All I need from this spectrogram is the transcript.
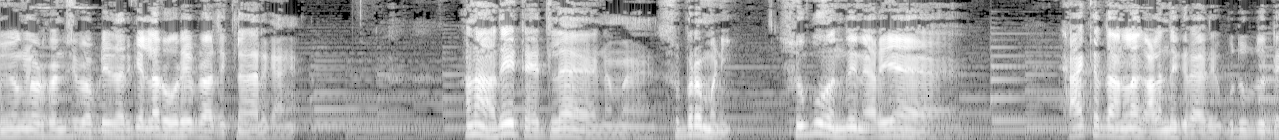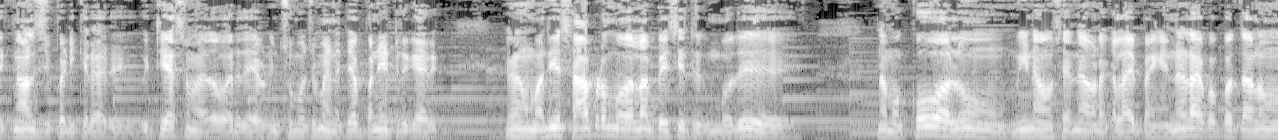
இவங்களோட ஃப்ரெண்ட்ஷிப் அப்படியே தான் இருக்கு. எல்லாரும் ஒரே ப்ராஜெக்ட்ல தான் இருக்காங்க. ஆனால் அதே டயத்தில் நம்ம சுப்பிரமணி சுபு வந்து நிறைய ஹேக்கத்தான்லாம் கலந்துக்கிறாரு. புது புது டெக்னாலஜி படிக்கிறாரு. வித்தியாசம் ஏதோ வருது அப்படின்னு சும்மா சும்மா என்னத்தையா பண்ணிட்டு இருக்காரு. இவங்க மதியம் சாப்பிடும் போதெல்லாம் பேசிட்டு இருக்கும்போது நம்ம கோவாலும் மீனாவும் சேர்ந்து அவனை கலாய்ப்பாங்க. என்னடா எப்போ பார்த்தாலும்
